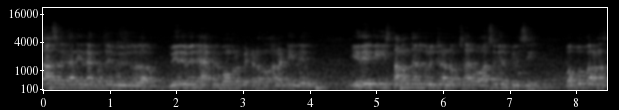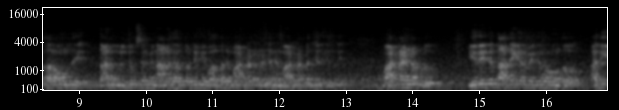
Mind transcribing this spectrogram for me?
శాస్త్రం కానీ లేకపోతే వేరే వేరే యాపిల్ బొమ్మలు పెట్టడం అలాంటివి లేవు. ఏదైతే ఈ స్థలం దాని గురించి నన్ను ఒకసారి వాసు గారు పిలిచి బొబ్బు పలానా స్థలం ఉంది. దాని గురించి ఒకసారి మీ నాన్నగారితో మీ వాళ్ళతో మాట్లాడాలంటే నేను మాట్లాడటం జరిగింది. మాట్లాడినప్పుడు ఏదైతే తాతయ్య గారి విగ్రహం ఉందో అది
